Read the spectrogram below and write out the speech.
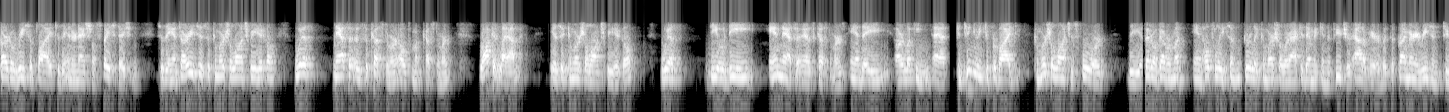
cargo resupply to the International Space Station. So the Antares is a commercial launch vehicle with NASA as the customer, ultimate customer. Rocket Lab is a commercial launch vehicle with DoD and NASA as customers, and they are looking at continuing to provide commercial launches for the federal government and hopefully some purely commercial or academic in the future out of here. But the primary reason to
